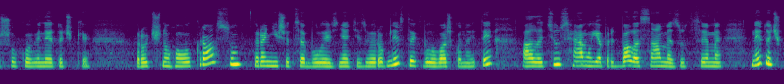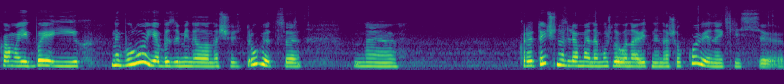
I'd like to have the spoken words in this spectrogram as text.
шовкові ниточки ручного окрасу. Раніше це були зняті з виробництва, їх було важко знайти. Але цю схему я придбала саме з цими ниточками. Якби їх не було, я би замінила на щось друге. Це не критично для мене, можливо, навіть не на шовкові, а на якісь е,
